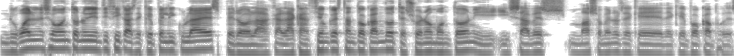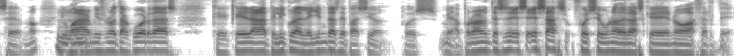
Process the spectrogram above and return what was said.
igual en ese momento no identificas de qué película es, pero la, la canción que están tocando te suena un montón y, y sabes más o menos de qué, de qué época puede ser, ¿no? Igual ahora mismo no te acuerdas que, que era la película de Leyendas de Pasión. Pues mira, probablemente es- es- esa fuese una de las que no acerté,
